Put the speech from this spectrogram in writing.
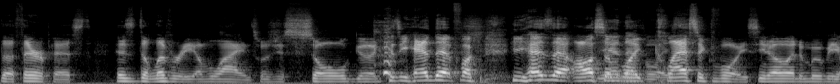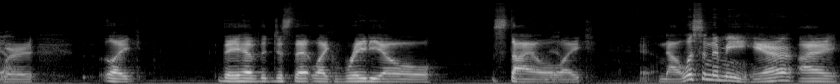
the therapist his delivery of lines was just so good because he had that fuck he has that awesome that like voice. classic voice you know in a movie Yeah. where like they have the, just that like radio style Yeah. like now listen to me here i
